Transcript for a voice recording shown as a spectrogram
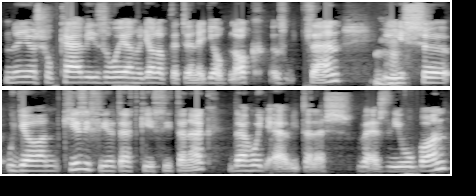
nagyon sok kávézó olyan, hogy alapvetően egy ablak az utcán, uh-huh. és uh, ugyan kézifiltert készítenek, de hogy elviteles verzióban,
